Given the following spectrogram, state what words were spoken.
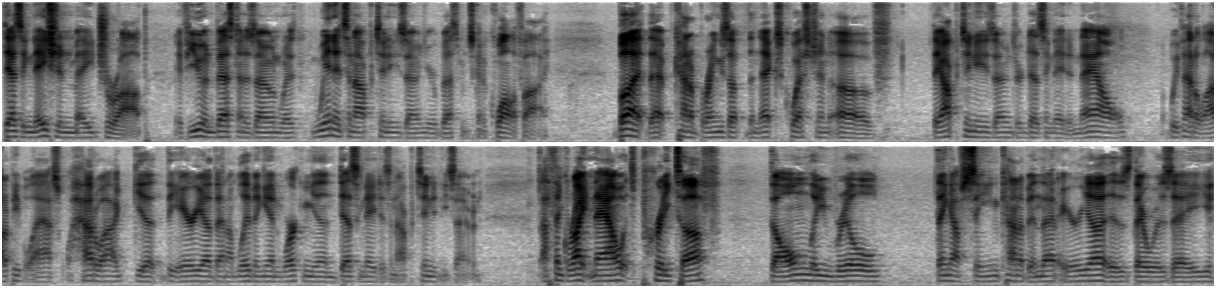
designation may drop, if you invest in a zone with, when it's an opportunity zone, your investment's going to qualify. But that kind of brings up the next question of the opportunity zones are designated now. We've had a lot of people ask, well, how do I get the area that I'm living in, working in, designated as an opportunity zone? I think right now it's pretty tough. The only real thing I've seen kind of in that area is there was a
